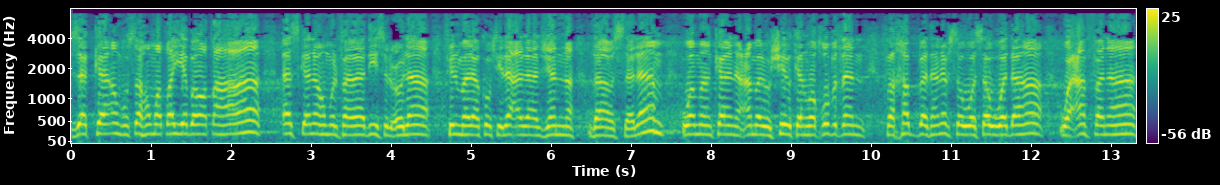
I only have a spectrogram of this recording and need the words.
زكى أنفسهم وطيب وطهرها أسكنهم الفراديس العلا في الملكوت الأعلى الجنة دار السلام. ومن كان عمل شركا وخبثا فخبث نفسه وسودها وعفنها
